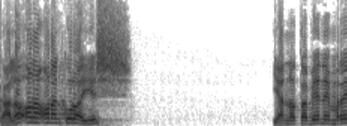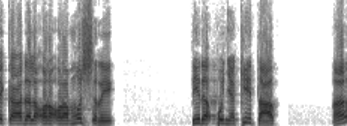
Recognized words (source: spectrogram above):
Kalau orang-orang Quraisy yang notabene mereka adalah orang-orang musyrik, tidak punya kitab, ha?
